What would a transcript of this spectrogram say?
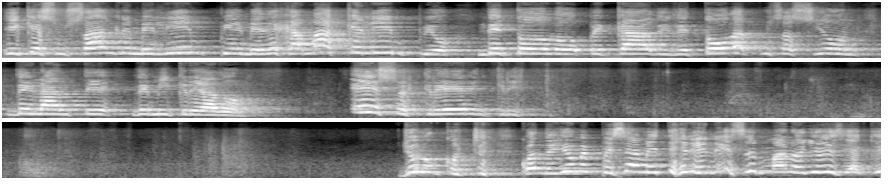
y que su sangre me limpia y me deja más que limpio de todo pecado y de toda acusación delante de mi Creador. Eso es creer en Cristo. Yo lo encontré, cuando yo me empecé a meter en eso, hermano, yo decía, ¿qué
